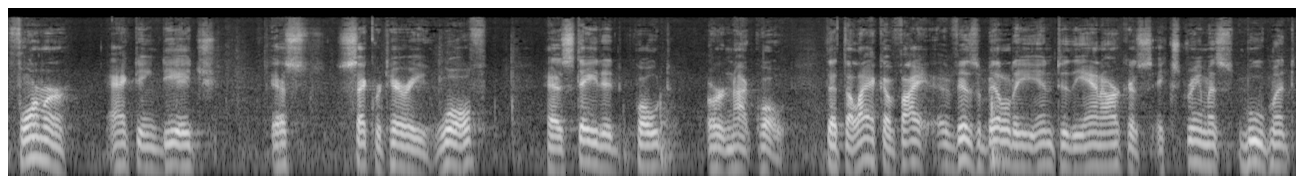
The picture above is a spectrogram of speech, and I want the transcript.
Former acting DHS Secretary Wolf has stated, quote, or not quote, that the lack of vi- visibility into the anarchist extremist movement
